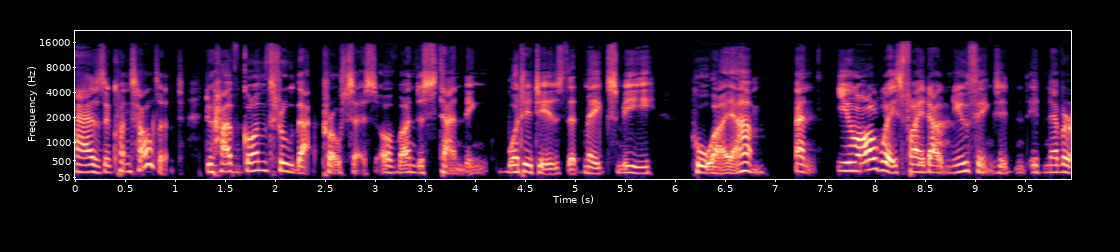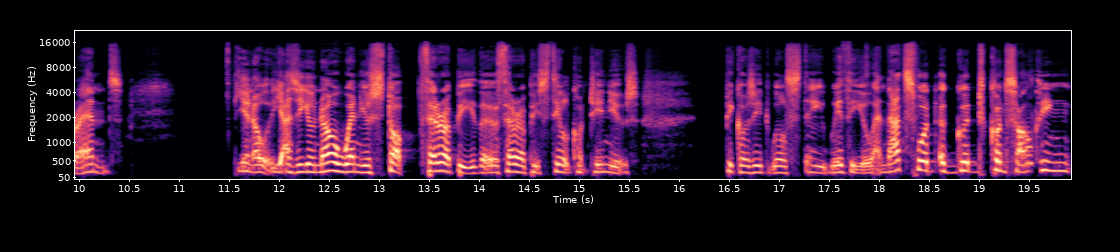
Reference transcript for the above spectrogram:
as a consultant to have gone through that process of understanding what it is that makes me who I am. And you always find out new things, it, it never ends. You know, as you know, when you stop therapy, the therapy still continues because it will stay with you. And that's what a good consulting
